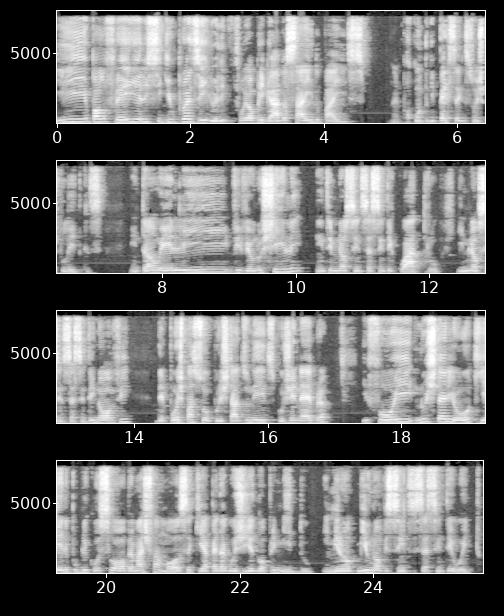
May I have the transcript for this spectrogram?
E o Paulo Freire ele seguiu para o exílio, ele foi obrigado a sair do país né, por conta de perseguições políticas. Então ele viveu no Chile entre 1964 e 1969, depois passou por Estados Unidos, por Genebra, e foi no exterior que ele publicou sua obra mais famosa, que é A Pedagogia do Oprimido, em 1968.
